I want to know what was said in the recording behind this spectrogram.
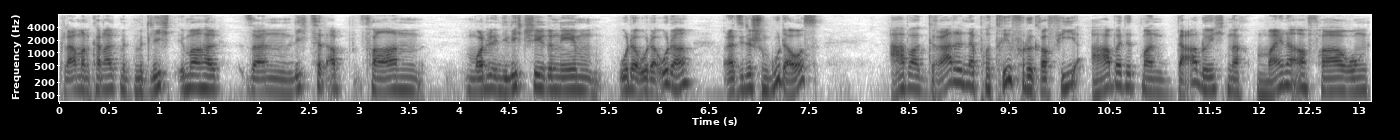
Klar, man kann halt mit, mit Licht immer halt sein Lichtsetup fahren, Model in die Lichtschere nehmen oder oder oder. Und dann sieht es schon gut aus. Aber gerade in der Porträtfotografie arbeitet man dadurch nach meiner Erfahrung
